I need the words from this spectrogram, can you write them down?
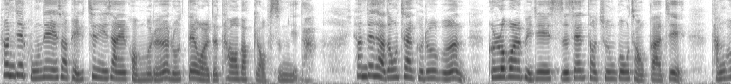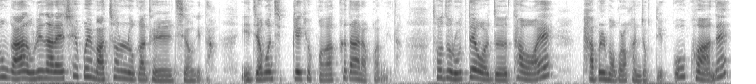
현재 국내에서 100층 이상의 건물은 롯데월드타워밖에 없습니다. 현대자동차 그룹은 글로벌 비즈니스 센터 준공 전까지 당분간 우리나라의 최고의 마천루가 될 지역이다. 이 지역은 집객 효과가 크다라고 합니다. 저도 롯데월드 타워에 밥을 먹으러 간 적도 있고 그 안에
